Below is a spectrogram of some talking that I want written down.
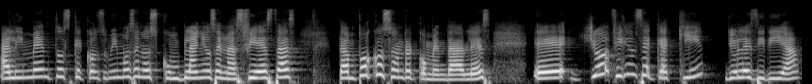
alimentos que consumimos en los cumpleaños, en las fiestas, tampoco son recomendables. Eh, yo, fíjense que aquí yo les diría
